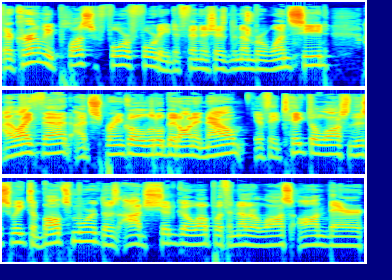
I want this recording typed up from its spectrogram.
They're currently plus 440 to finish as the number one seed. I like that. I'd sprinkle a little bit on it now. If they take the loss this week to Baltimore, those odds should go up with another loss on their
